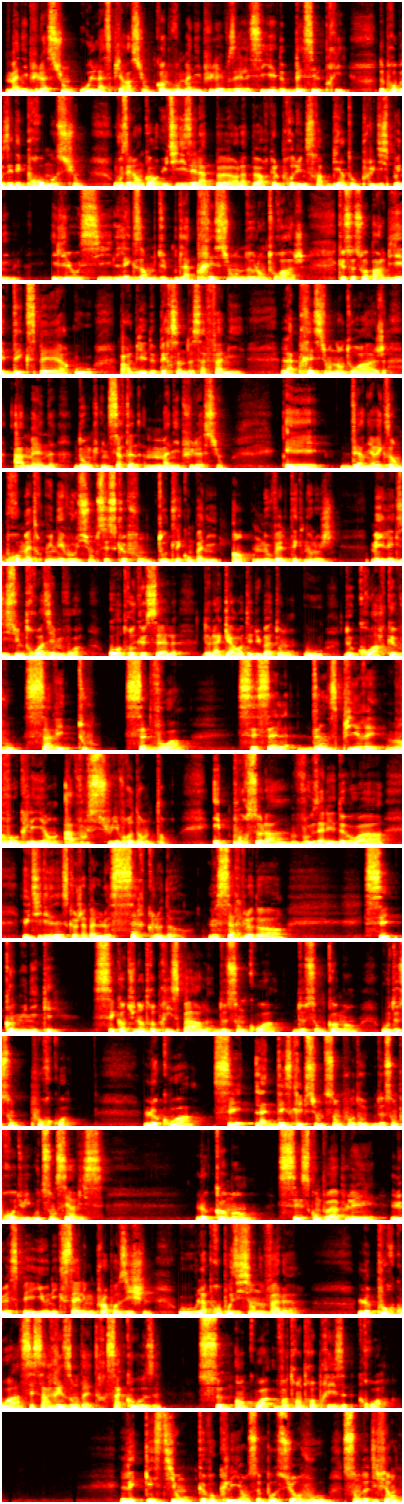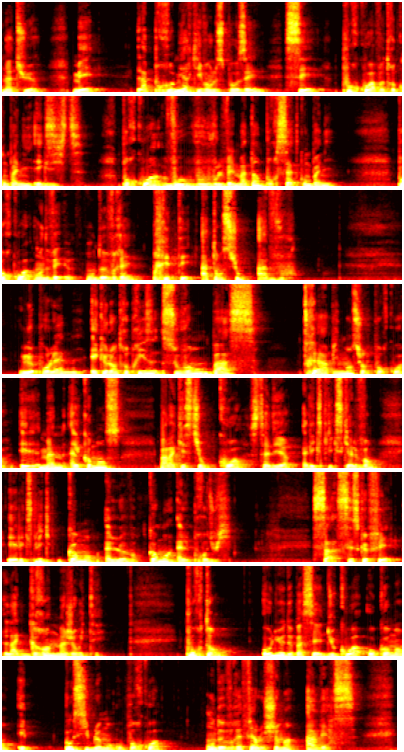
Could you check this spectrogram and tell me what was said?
manipulation ou l'aspiration. Quand vous manipulez, vous allez essayer de baisser le prix, de proposer des promotions. Vous allez encore utiliser la peur, la peur que le produit ne sera bientôt plus disponible. Il y a aussi l'exemple de la pression de l'entourage, que ce soit par le biais d'experts ou par le biais de personnes de sa famille. La pression de l'entourage amène donc une certaine manipulation. Et dernier exemple, promettre une évolution. C'est ce que font toutes les compagnies en nouvelles technologies. Mais il existe une troisième voie, autre que celle de la carotte et du bâton ou de croire que vous savez tout. Cette voie, c'est celle d'inspirer vos clients à vous suivre dans le temps. Et pour cela, vous allez devoir utiliser ce que j'appelle le cercle d'or. Le cercle d'or, c'est communiquer. C'est quand une entreprise parle de son quoi, de son comment ou de son pourquoi. Le quoi, c'est la description de son, produit ou de son service. Le comment, c'est ce qu'on peut appeler l'USP, Unique Selling Proposition, ou la proposition de valeur. Le pourquoi, c'est sa raison d'être, sa cause, ce en quoi votre entreprise croit. Les questions que vos clients se posent sur vous sont de différentes natures, mais la première qu'ils vont se poser, c'est pourquoi votre compagnie existe. Pourquoi vous, vous levez le matin pour cette compagnie? Pourquoi on, on devrait prêter attention à vous? Le problème est que l'entreprise souvent passe très rapidement sur le pourquoi. Et même elle commence par la question quoi, c'est-à-dire elle explique ce qu'elle vend, et elle explique comment elle le vend, comment elle produit. Ça, c'est ce que fait la grande majorité. Pourtant, au lieu de passer du quoi au comment et possiblement au pourquoi, on devrait faire le chemin inverse,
